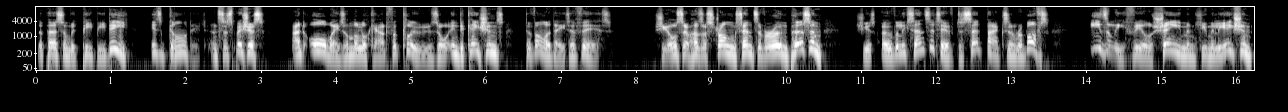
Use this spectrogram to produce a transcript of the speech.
the person with PPD is guarded and suspicious, and always on the lookout for clues or indications to validate her fears. She also has a strong sense of her own person. She is overly sensitive to setbacks and rebuffs, easily feels shame and humiliation,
